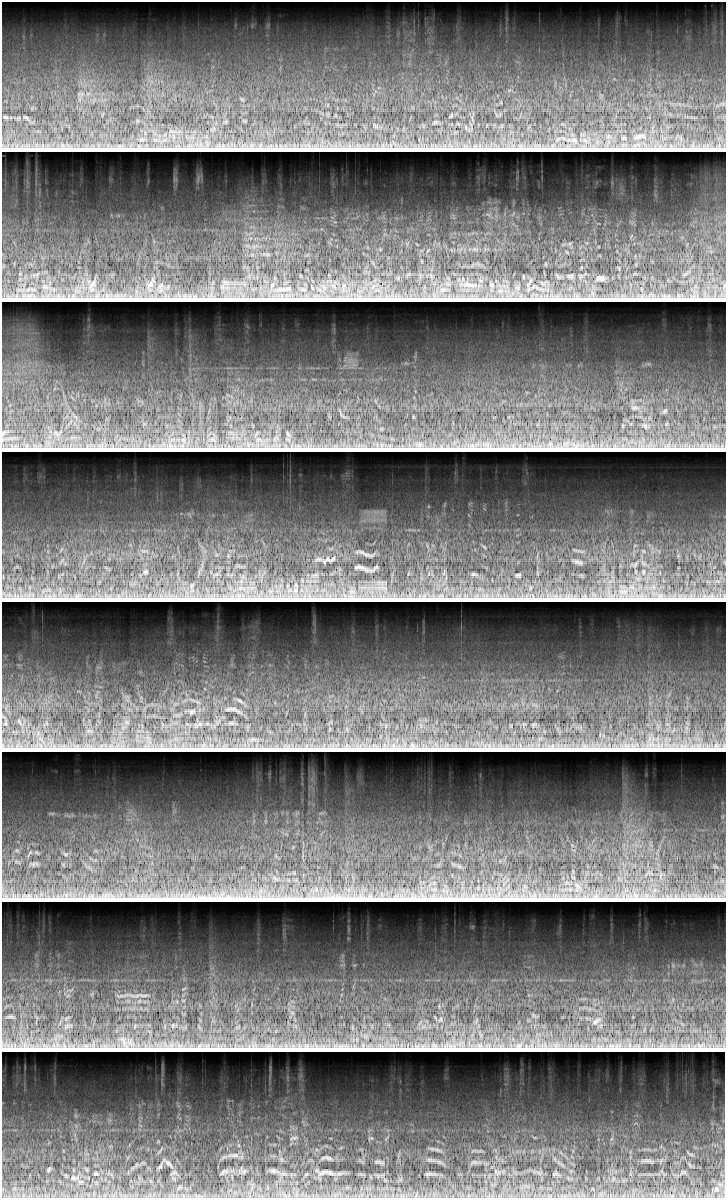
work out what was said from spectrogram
Pena que no entiendo nada, tío. Esto en España no se hace. Nosotros. Molaría, molaría, tío. Porque ayudaría mucho, mucho sanitario, tío. Mogollón, ¿eh? Y cobrando, ¿sabes lo que quiero decir? Una inscripción. Mira, no la medió, me he pillado. No me saben que eran más buenos, pero sí. La puntita, la puntita, Un puntito para la puntita. Ya you? Ahí la puntita. Yeah, yeah, yeah.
